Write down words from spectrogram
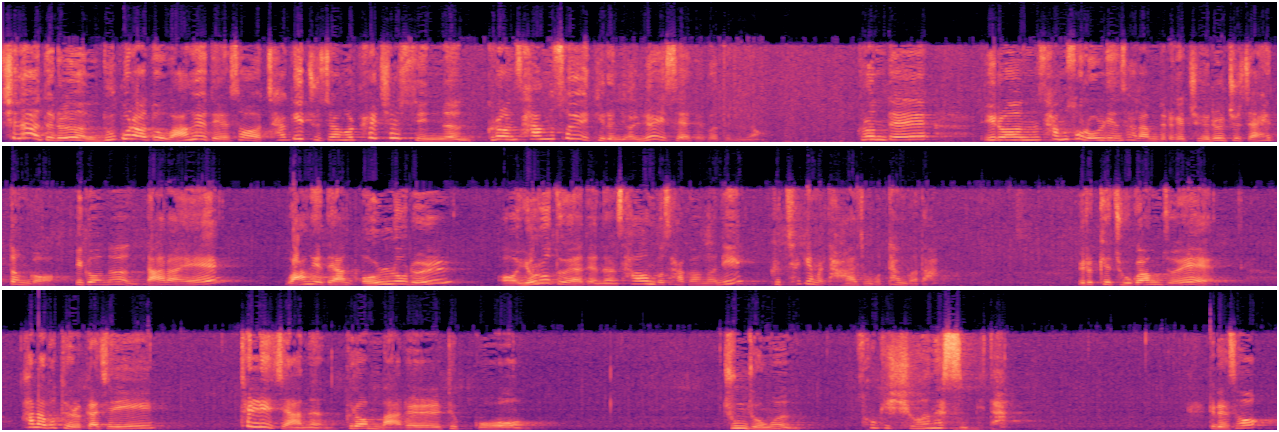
신하들은 누구라도 왕에 대해서 자기 주장을 펼칠 수 있는 그런 상소의 길은 열려 있어야 되거든요. 그런데 이런 상소를 올린 사람들에게 죄를 주자 했던 거, 이거는 나라의 왕에 대한 언로를 어, 열어둬야 되는 사원부 사관원이 그 책임을 다하지 못한 거다. 이렇게 조광조의 하나부터 열까지 틀리지 않은 그런 말을 듣고 중종은 속이 시원했습니다. 그래서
